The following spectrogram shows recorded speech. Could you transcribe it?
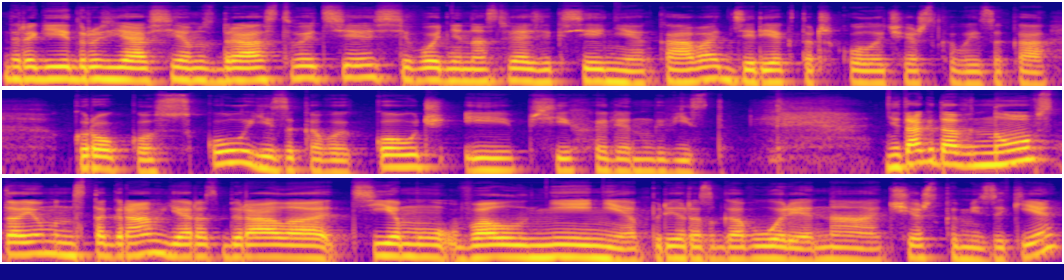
Дорогие друзья, всем здравствуйте! Сегодня на связи Ксения Кава, директор школы чешского языка Крокус School, языковой коуч и психолингвист. Не так давно в своем инстаграм я разбирала тему волнения при разговоре на чешском языке.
